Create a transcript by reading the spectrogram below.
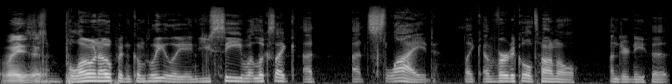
Amazing. just blown open completely, and you see what looks like a a slide, like a vertical tunnel underneath it.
